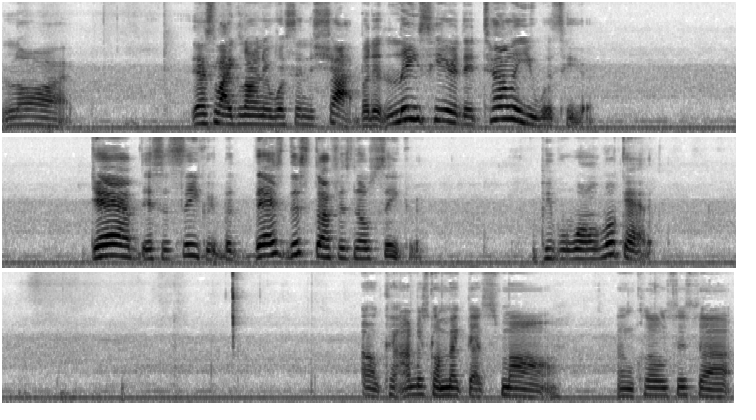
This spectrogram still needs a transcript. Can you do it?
Lord. That's like learning what's in the shop. But at least here they're telling you what's here. This is a secret, but this stuff is no secret. People won't look at it. Okay, I'm just gonna make that small and close this up.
